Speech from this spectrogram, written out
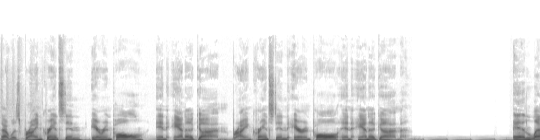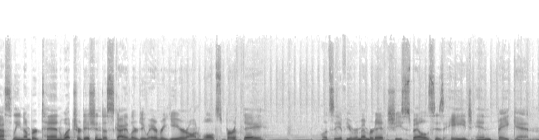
That was Bryan Cranston, Aaron Paul, and Anna Gunn. Bryan Cranston, Aaron Paul, and Anna Gunn. And lastly, number 10, what tradition does Skyler do every year on Walt's birthday? Let's see if you remembered it. She spells his age in bacon.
